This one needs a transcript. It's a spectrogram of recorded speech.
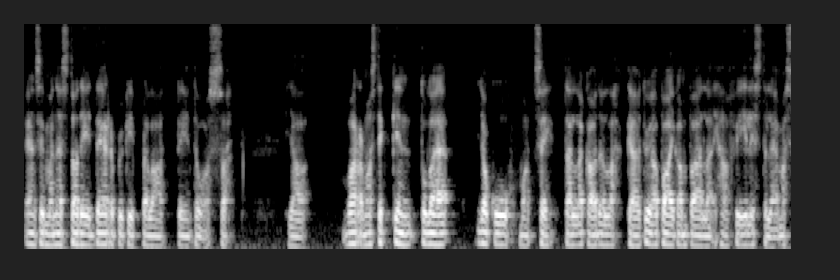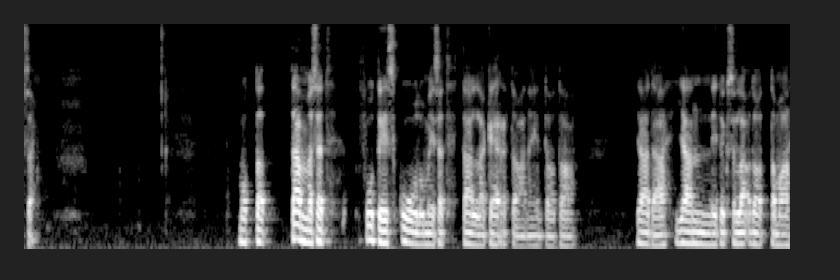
ensimmäinen stadi derbykin pelattiin tuossa. Ja varmastikin tulee joku matsi tällä kaudella käytyä paikan päällä ihan fiilistelemässä. Mutta tämmöiset futiskuulumiset tällä kertaa, niin tota, jäädään jännityksellä odottamaan,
